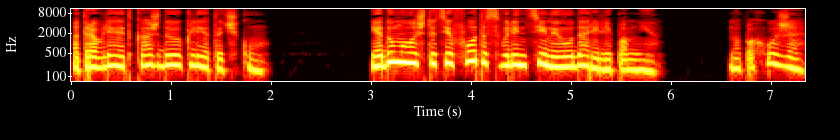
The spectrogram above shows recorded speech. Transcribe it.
отравляет каждую клеточку. Я думала, что те фото с Валентиной ударили по мне. Но, похоже,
